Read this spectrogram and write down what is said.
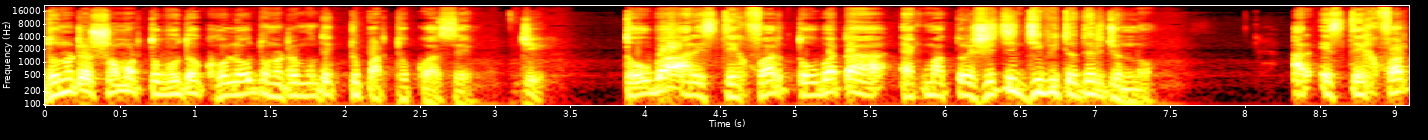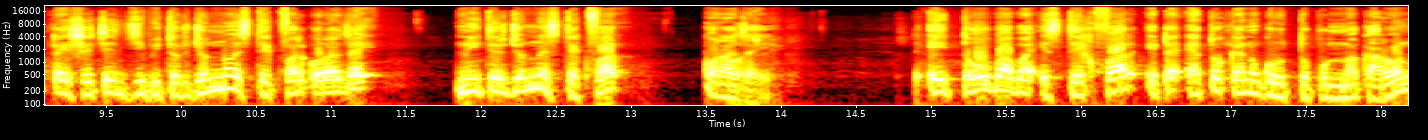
দোনোটার সমর্থবোধক হলেও দোনোটার মধ্যে একটু পার্থক্য আছে। জি। তৌবা আর ইস্তেগফার তৌবাটা একমাত্র এসেছে জীবিতদের জন্য। আর ইস্তেগফারটা এসেছে জীবিতর জন্য ইস্তেগফার করা যায় নিতের জন্য ইস্তেগফার করা যায়। এই তৌবা বা ইস্তেগফার এটা এত কেন গুরুত্বপূর্ণ? কারণ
